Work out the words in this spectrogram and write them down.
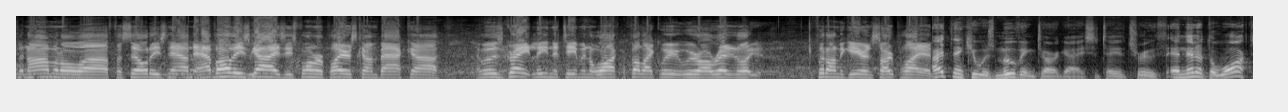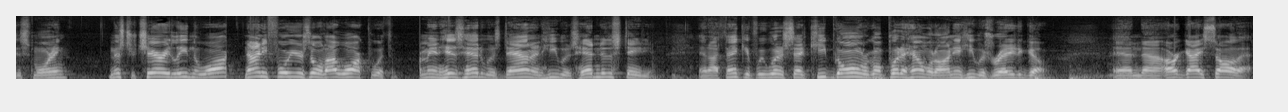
phenomenal uh, facilities now. To have all these guys, these former players come back, uh, it was great leading the team in the walk. I felt like we, we were all ready to put on the gear and start playing. I think it was moving to our guys, to tell you the truth. And then at the walk this morning, Mr. Cherry leading the walk, 94 years old, I walked with him. I mean, his head was down and he was heading to the stadium. And I think if we would have said, keep going, we're going to put a helmet on you, he was ready to go. And uh, our guys saw that.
